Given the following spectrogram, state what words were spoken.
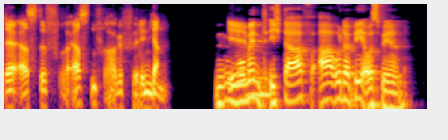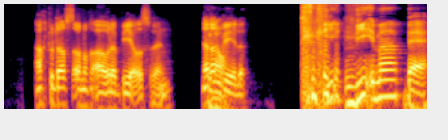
der erste, ersten Frage für den Jan. Moment, ähm, ich darf A oder B auswählen. Ach, du darfst auch noch A oder B auswählen. Na genau. dann wähle. Wie, wie immer, bäh.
